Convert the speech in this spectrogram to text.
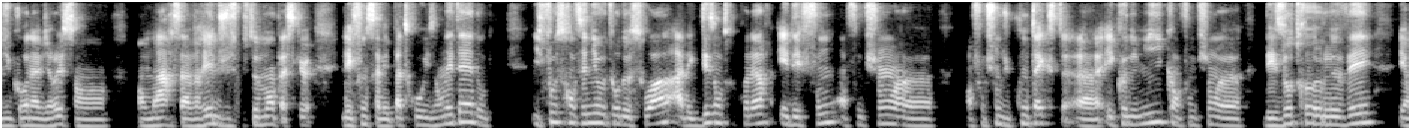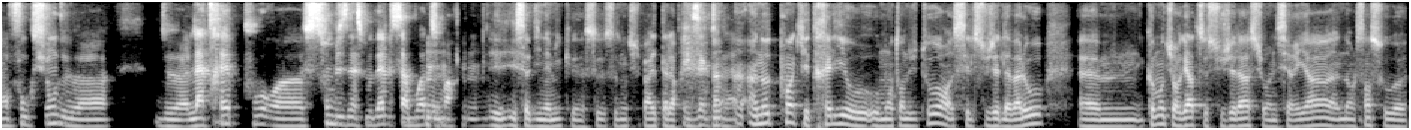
du coronavirus en, mars, avril, justement parce que les fonds savaient pas trop où ils en étaient. Donc, il faut se renseigner autour de soi avec des entrepreneurs et des fonds en fonction en fonction du contexte euh, économique, en fonction euh, des autres levées et en fonction de, de l'attrait pour euh, son business model, sa boîte, son mmh, marché. Mmh. Et, sa dynamique, euh, ce, dont tu parlais tout à l'heure. Exactement. Un, autre point qui est très lié au, montant du tour, c'est le sujet de la valo. Euh, comment tu regardes ce sujet-là sur une série A, dans le sens où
